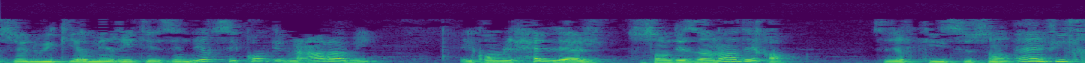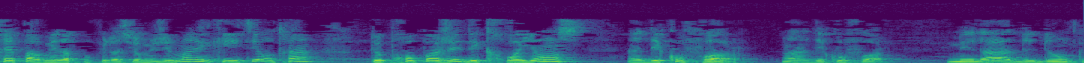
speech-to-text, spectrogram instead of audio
celui qui a mérité zindir, c'est comme Ibn Arabi et comme le Hallaj. Ce sont des anadiqa. C'est-à-dire qu'ils se sont infiltrés parmi la population musulmane et qui étaient en train de propager des croyances hein, des kuffars. Hein, des kuffars. Mais là, donc,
